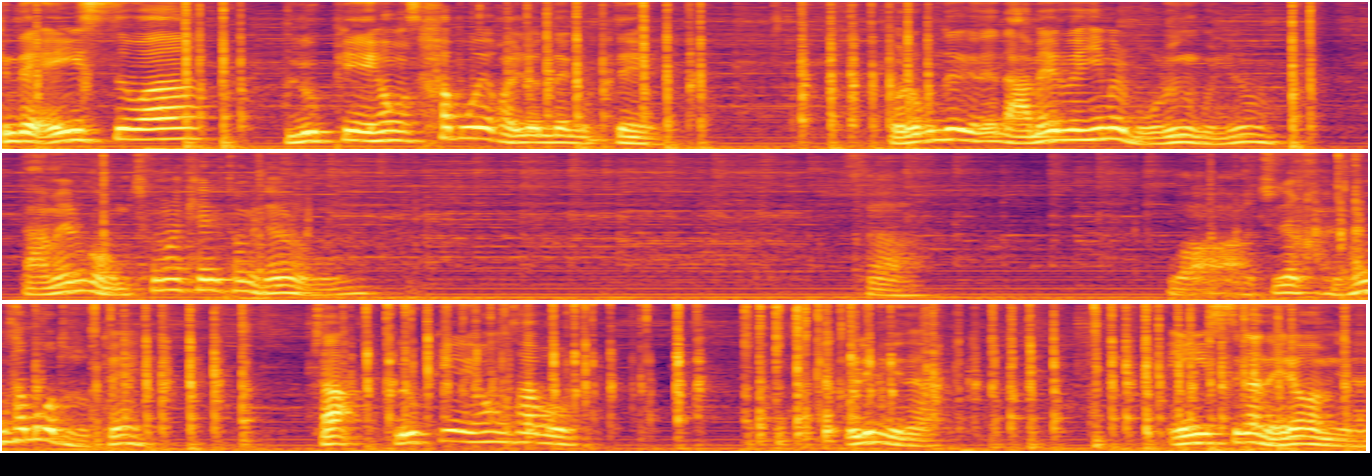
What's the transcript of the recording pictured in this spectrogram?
근데 에이스와 루피의 형 사보에 관련된 건데 여러분들이 근데 나메루의 힘을 모르는군요. 나메루가 엄청난 캐릭터입니다 여러분. 자 와 진짜 갈- 형사보가 더 좋대 자 루피의 형사보 올립니다 에이스가 내려갑니다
